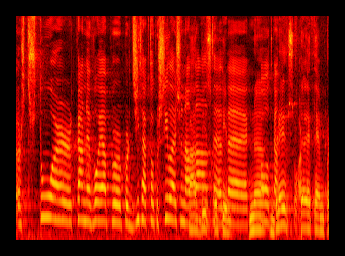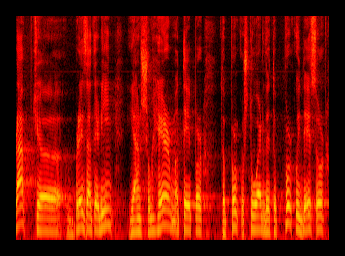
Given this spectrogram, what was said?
është shtuar, ka nevoja për gjitha këto këshilla që na dhatë dhe në brez e them prap që brezat e rinj janë shumë herë më tepër të përkushtuar dhe të përkujdesur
